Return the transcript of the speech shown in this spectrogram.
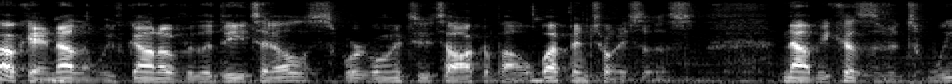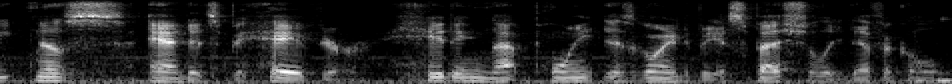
Okay, now that we've gone over the details, we're going to talk about weapon choices. Now, because of its weakness and its behavior, hitting that point is going to be especially difficult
